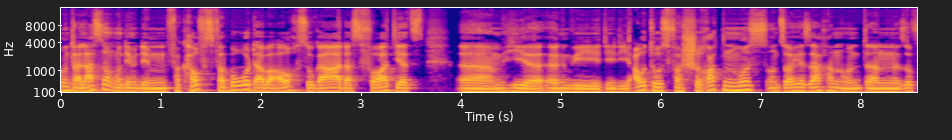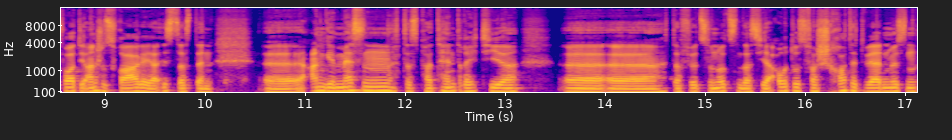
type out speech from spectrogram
Unterlassung und dem, dem Verkaufsverbot, aber auch sogar, dass Ford jetzt ähm, hier irgendwie die, die Autos verschrotten muss und solche Sachen und dann sofort die Anschlussfrage, ja, ist das denn äh, angemessen, das Patentrecht hier äh, äh, dafür zu nutzen, dass hier Autos verschrottet werden müssen?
